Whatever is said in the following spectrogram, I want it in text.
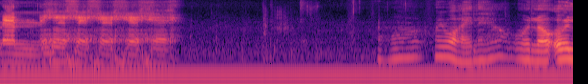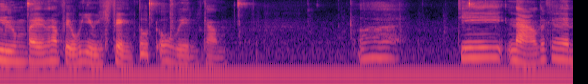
แน่นไม่ไหวแล้วเราเออลืมไปนะครับเสียงผู้หญิงเสียงตุ๊ดโอเวนกรรมที่หนาวเหลือเกิน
